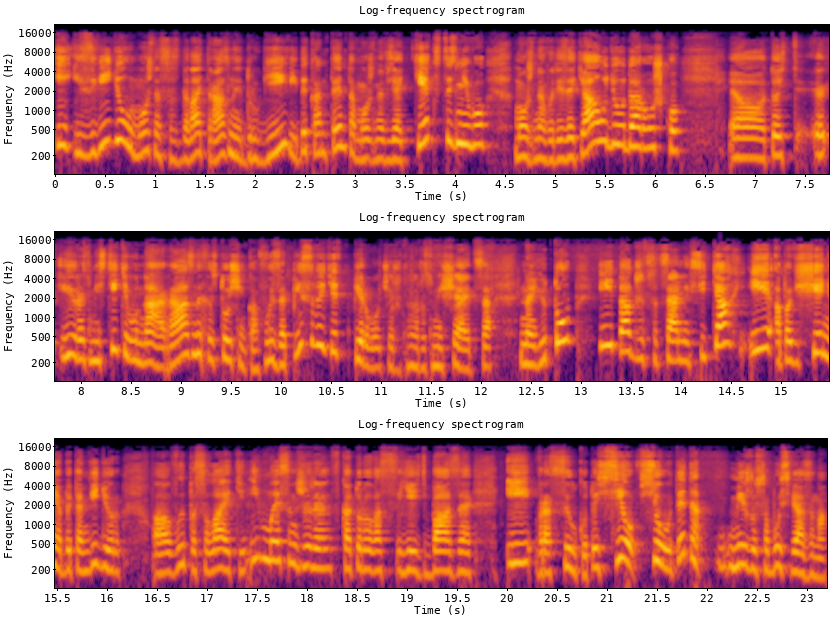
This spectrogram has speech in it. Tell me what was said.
и из видео можно создавать разные другие виды контента. Можно взять текст из него, можно вырезать аудиодорожку, э, то есть э, и разместить его на разных источниках. Вы записываете, в первую очередь он размещается на YouTube и также в социальных сетях, и оповещение об этом видео э, вы посылаете и в мессенджеры, в которые у вас есть база, и в рассылку. То есть все, все вот это между собой связано.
